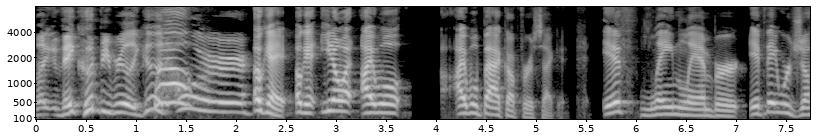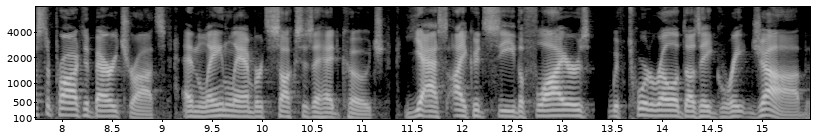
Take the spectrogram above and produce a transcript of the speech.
Like they could be really good, Well, or Okay, okay. You know what? I will I will back up for a second. If Lane Lambert, if they were just a product of Barry Trotz and Lane Lambert sucks as a head coach, yes, I could see the Flyers if Tortorella does a great job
